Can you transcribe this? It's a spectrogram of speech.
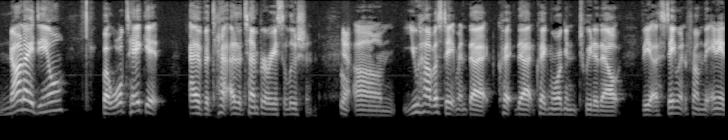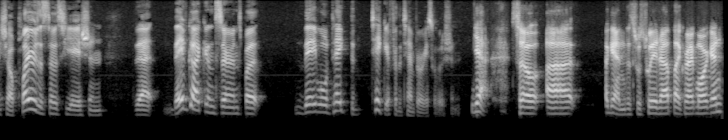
not ideal, but we'll take it as a te- as a temporary solution." Yeah. Um, you have a statement that that Craig Morgan tweeted out via a statement from the NHL Players Association that they've got concerns, but they will take the take it for the temporary solution. Yeah. So uh, again, this was tweeted out by Craig Morgan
